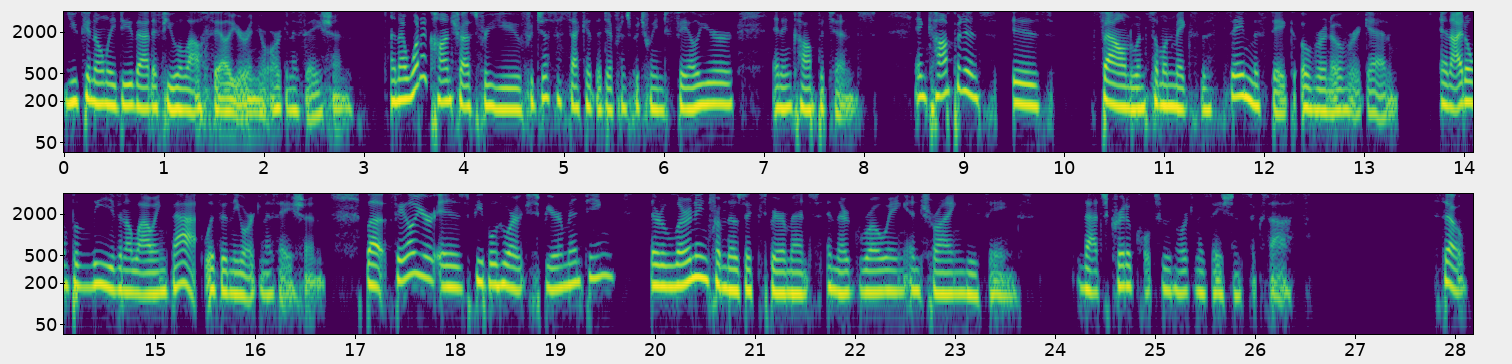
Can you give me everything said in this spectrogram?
You can only do that if you allow failure in your organization. And I want to contrast for you for just a second the difference between failure and incompetence. Incompetence is found when someone makes the same mistake over and over again. And I don't believe in allowing that within the organization. But failure is people who are experimenting, they're learning from those experiments and they're growing and trying new things. That's critical to an organization's success. So,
